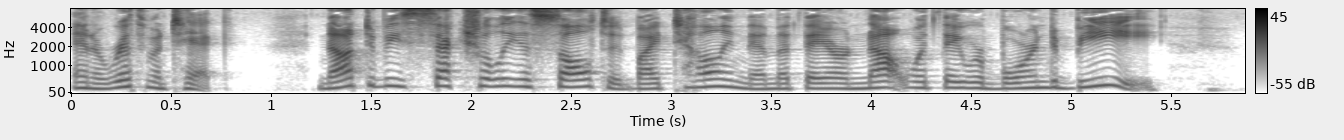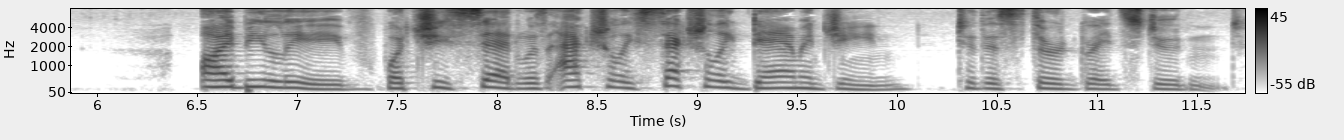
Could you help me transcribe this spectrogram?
and arithmetic, not to be sexually assaulted by telling them that they are not what they were born to be. I believe what she said was actually sexually damaging to this third grade student.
